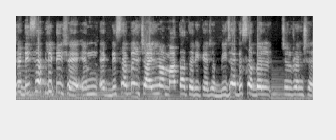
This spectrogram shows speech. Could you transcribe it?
જે ડિસેબિલિટી છે એમ એક ડિસેબલ ચાઇલ્ડના માતા તરીકે જે બીજા ડિસેબલ ચિલ્ડ્રન છે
